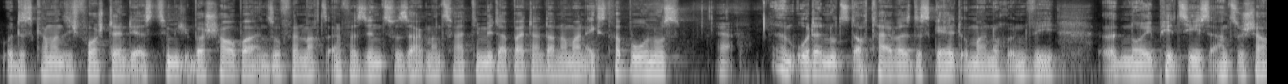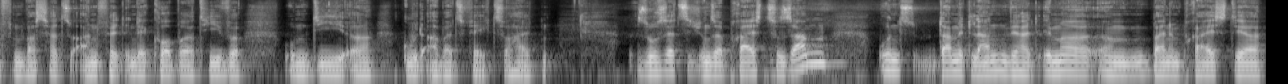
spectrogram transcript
Und das kann man sich vorstellen, der ist ziemlich überschaubar. Insofern macht es einfach Sinn zu sagen, man zahlt den Mitarbeitern dann nochmal einen extra Bonus. Ja. Ähm, oder nutzt auch teilweise das Geld, um mal noch irgendwie äh, neue PCs anzuschaffen, was halt so anfällt in der Kooperative, um die gut arbeitsfähig zu halten. So setzt sich unser Preis zusammen und damit landen wir halt immer ähm, bei einem Preis, der,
